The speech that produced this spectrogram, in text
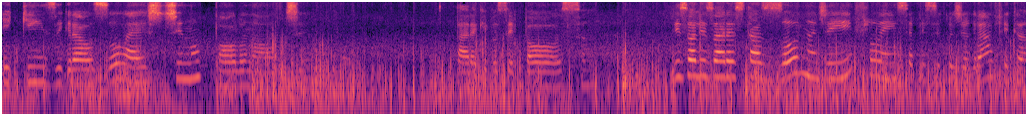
e 15 graus oeste no Polo Norte. Para que você possa visualizar esta zona de influência psicogeográfica,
